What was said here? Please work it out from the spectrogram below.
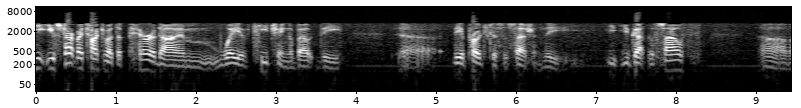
you start by talking about the paradigm way of teaching about the uh, the approach to secession. The you've got the South uh,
